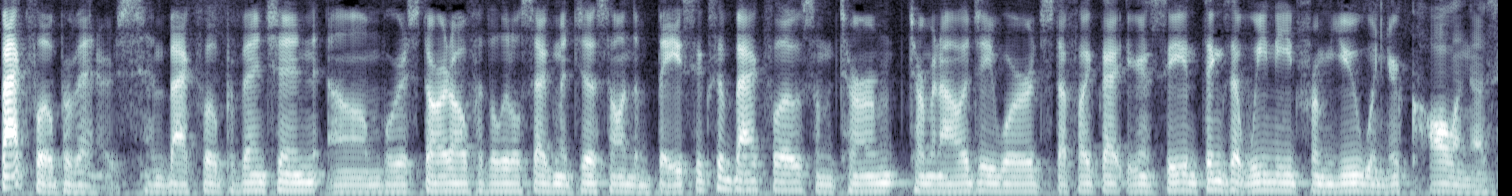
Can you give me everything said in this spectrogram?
backflow preventers and backflow prevention. Um, we're going to start off with a little segment just on the basics of backflow, some term terminology, words, stuff like that you're going to see, and things that we need from you when you're calling us,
